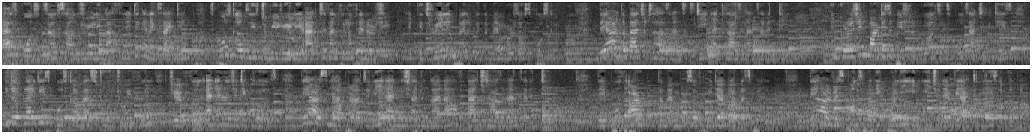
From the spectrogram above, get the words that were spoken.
As sports itself sounds really fascinating and exciting, sports clubs need to be really active and full of energy. It fits really well with the members of sports club. They are the batch of 2016 and 2017. Encouraging participation of girls in sports activities, DWIT Sports Club has two joyful, cheerful and energetic girls. They are Sneha Parajuli and Nisha Dhungana of batch 2017. They both are the members of media club as well. They are responsible equally in each and every activities of the club.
